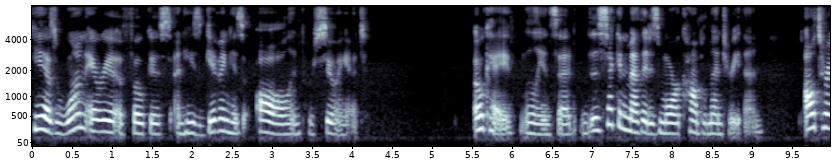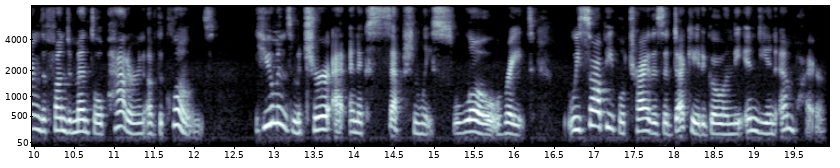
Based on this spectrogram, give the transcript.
He has one area of focus, and he's giving his all in pursuing it. Okay, Lillian said. The second method is more complementary, then, altering the fundamental pattern of the clones humans mature at an exceptionally slow rate. We saw people try this a decade ago in the Indian Empire.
